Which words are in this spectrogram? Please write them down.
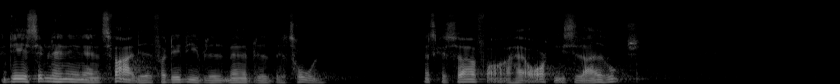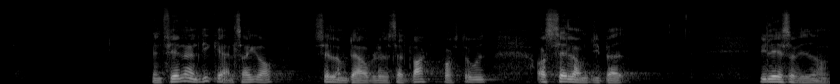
men det er simpelthen en ansvarlighed for det, de er blevet, man er blevet betroet. Man skal sørge for at have orden i sit eget hus. Men fjenderne, de gav altså ikke op, selvom der er blevet sat vagtposter ud, og selvom de bad. Vi læser videre.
